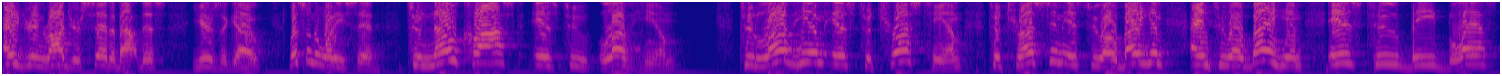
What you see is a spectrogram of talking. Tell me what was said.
Adrian Rogers said about this years ago. Listen to what he said. To know Christ is to love Him. To love Him is to trust Him. To trust Him is to obey Him. And to obey Him is to be blessed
